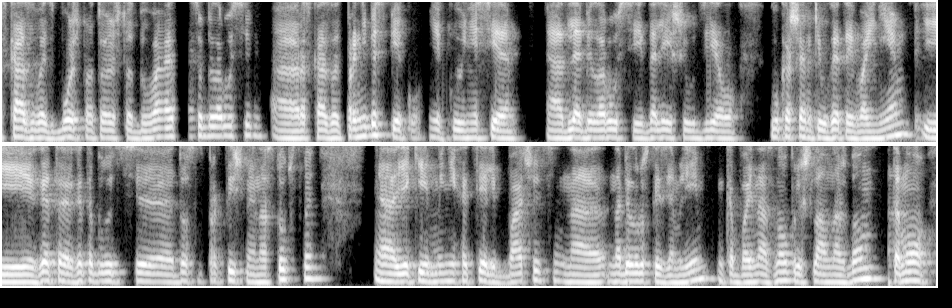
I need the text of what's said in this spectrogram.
Сказваць больш пра тое што адбываецца ў Беларусі расказваць пра небяспеку якую нясе для беларусі далейшы удзел лукашэнкі ў гэтай вайне. І гэта гэта будуць досыць практычныя наступствы якія мы не хацелі бачыць на на беларускай зямлі каб вайна зноў прыйшла ў наш дом. Таму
